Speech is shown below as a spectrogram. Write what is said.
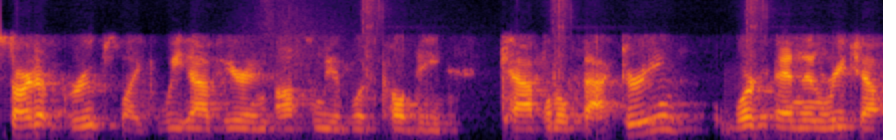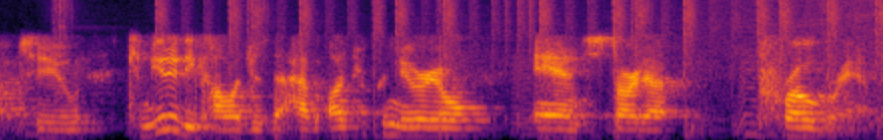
startup groups like we have here in Austin. We have what's called the Capital Factory, work, and then reach out to community colleges that have entrepreneurial and startup programs.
